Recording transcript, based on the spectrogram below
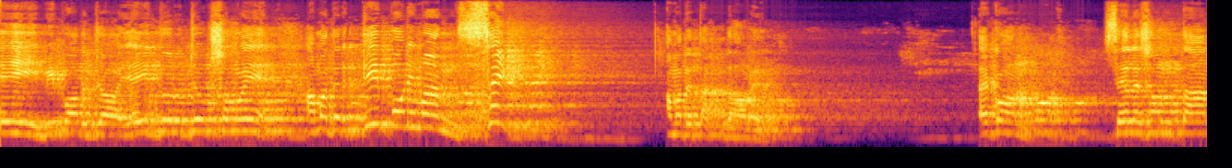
এই বিপর্যয়, এই দুর্যোগ সময়ে আমাদের কি পরিমাণ সেফ আমাদের থাকতে হবে? এখন ছেলে সন্তান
